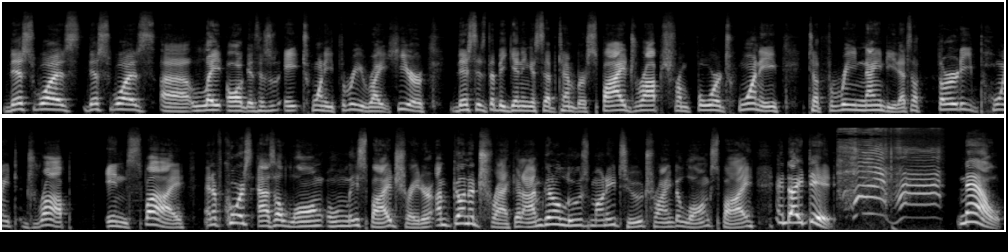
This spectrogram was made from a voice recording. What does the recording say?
This was this was uh, late August. This was 823 right here. This is the beginning of September. SPY drops from 420 to 390. That's a 30 point drop in SPY. And of course, as a long only SPY trader, I'm going to track it. I'm going to lose money too trying to long SPY. And I did. now,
